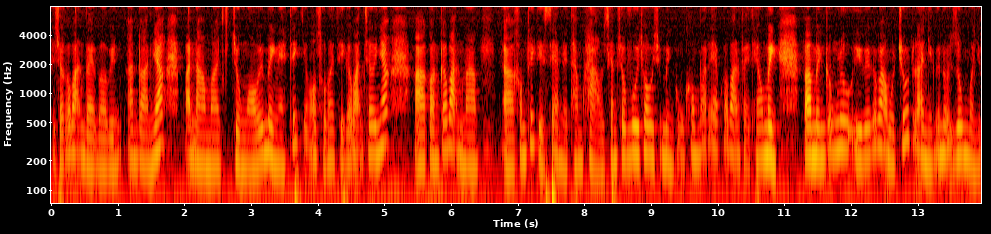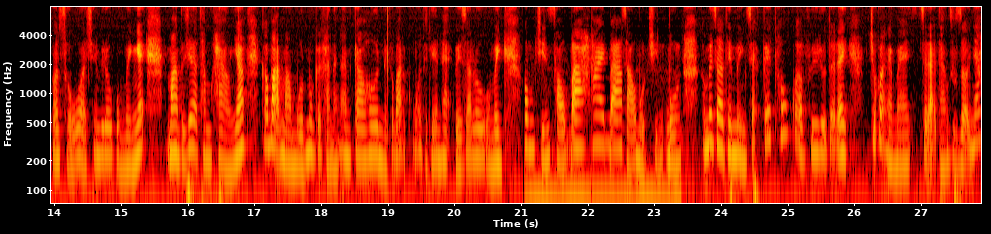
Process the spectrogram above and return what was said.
để cho các bạn về bờ biển an toàn nhé bạn nào mà trùng máu với mình này thích những con số này thì các bạn chơi nhé à, còn các bạn mà à, không thích thì xem để tham khảo xem cho vui thôi chứ mình cũng không bắt ép các bạn phải theo mình. Và mình cũng lưu ý với các bạn một chút là những cái nội dung và những con số ở trên video của mình ấy mang tính chất là tham khảo nhé các bạn mà muốn một cái khả năng ăn cao hơn thì các bạn cũng có thể liên hệ với zalo của mình 0963236194 còn bây giờ thì mình sẽ kết thúc ờ, video tại đây. Chúc các bạn ngày mai sẽ đại thắng rực rỡ nhá.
